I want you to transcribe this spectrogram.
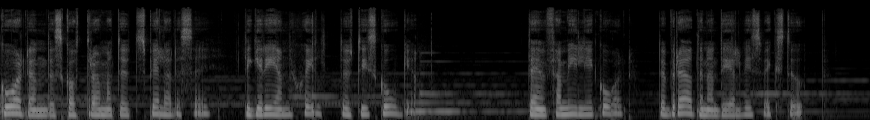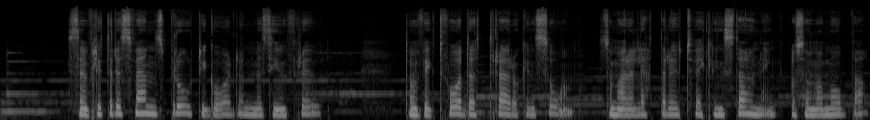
Gården där skottdramat utspelade sig ligger enskilt ute i skogen. Det är en familjegård där bröderna delvis växte upp. Sen flyttade Svens bror till gården med sin fru. De fick två döttrar och en son som har en lättare utvecklingsstörning och som var mobbad.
